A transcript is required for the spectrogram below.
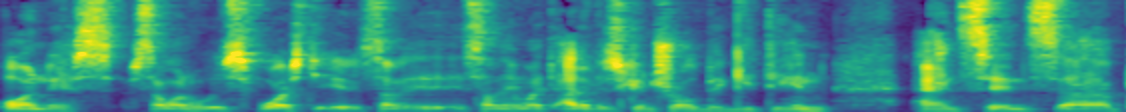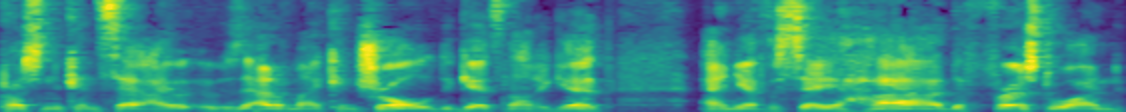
onis, someone who is forced, something went out of his control, begitin. And since a person can say, it was out of my control, the get's not a get and you have to say ha. The first one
